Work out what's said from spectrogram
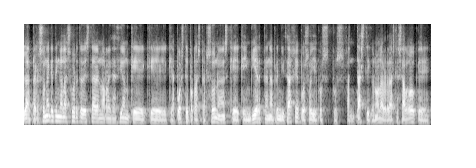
la persona que tenga la suerte de estar en una organización que, que, que apueste por las personas, que, invierta en aprendizaje, pues oye, pues, pues fantástico, ¿no? La verdad es que es algo que,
